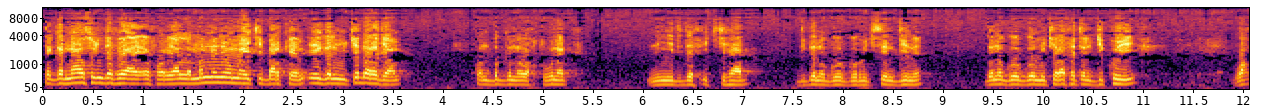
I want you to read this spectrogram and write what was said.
te gannaaw suñ defee ay effort yàlla mën nañoo may ci barkeem éegal ñu ca darajaam. kon bëgg na waxtu wu nekk nit ñi di def ijtihaad di gën a góorgóorlu ci seen diine gën a góorgóorlu ci rafetal jikko yi wax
